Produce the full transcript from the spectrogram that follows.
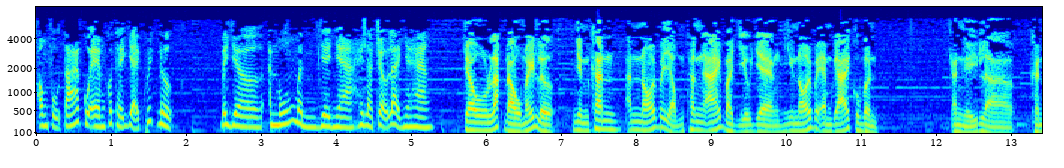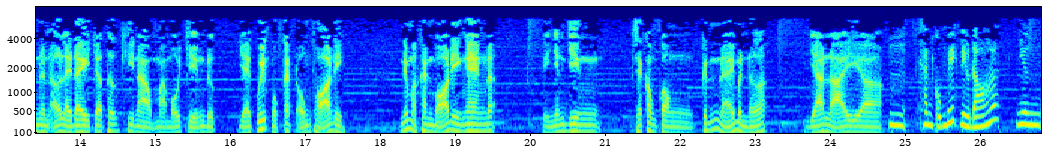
Ông phụ tá của em có thể giải quyết được. Bây giờ anh muốn mình về nhà hay là trở lại nhà hàng? Châu lắc đầu mấy lượt, nhìn Khanh, anh nói với giọng thân ái và dịu dàng như nói với em gái của mình. Anh nghĩ là Khanh nên ở lại đây cho tới khi nào mà mọi chuyện được giải quyết một cách ổn thỏa đi. Nếu mà Khanh bỏ đi ngang đó, thì nhân viên sẽ không còn kính nể mình nữa. Giả lại... Uh... Ừ, Khanh cũng biết điều đó, nhưng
